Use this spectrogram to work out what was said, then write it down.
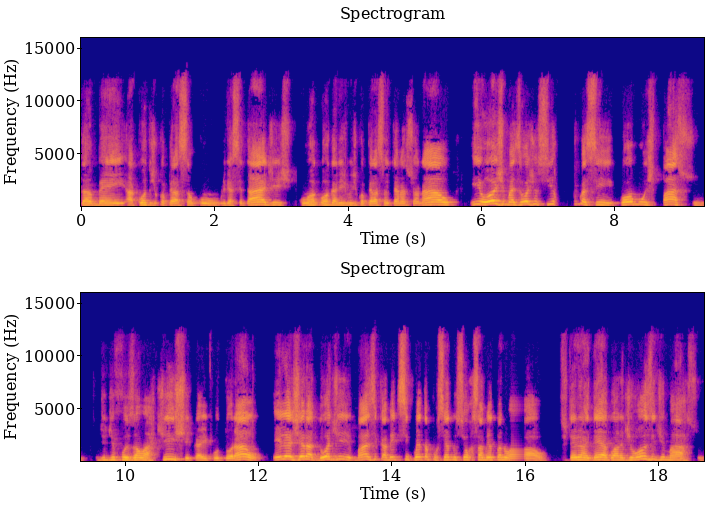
também acordos de cooperação com universidades, com organismos de cooperação internacional. E hoje, mas hoje o circo, assim, como espaço de difusão artística e cultural, ele é gerador de basicamente 50% do seu orçamento anual. Vocês terem uma ideia, agora, de 11 de março,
